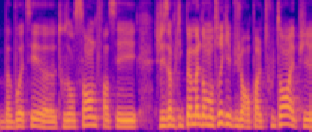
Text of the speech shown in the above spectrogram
bah, boiter tous ensemble. Enfin, c'est, je les implique pas mal dans mon truc et puis je leur en parle tout le temps. Et puis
